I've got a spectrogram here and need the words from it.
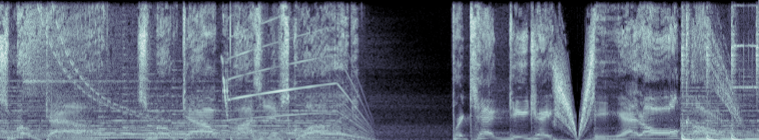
Smoked out. Smoked out positive squad. Protect DJ at all costs.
